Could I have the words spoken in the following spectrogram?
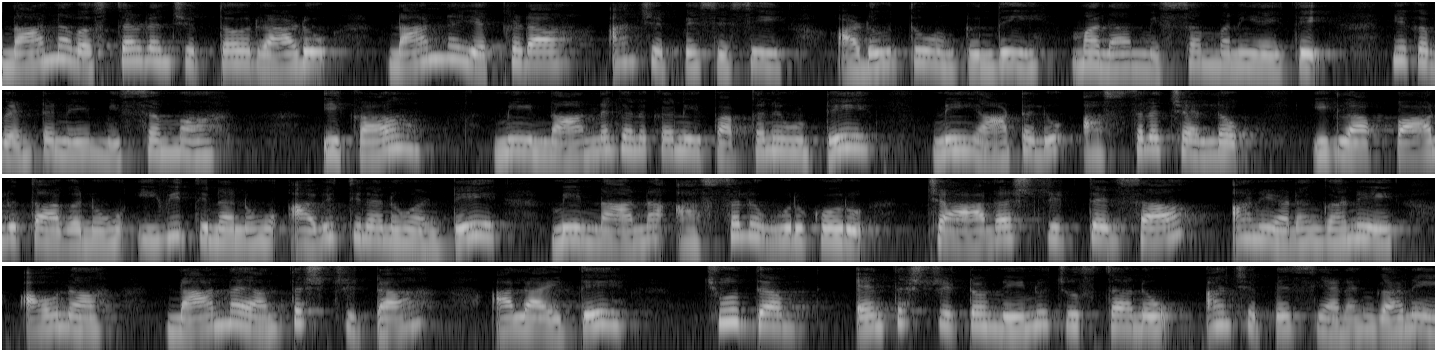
నాన్న వస్తాడని చెప్తావు రాడు. నాన్న ఎక్కడా? అని చెప్పేసేసి అడుగుతూ ఉంటుంది మన మిస్ అమ్మని అయితే. ఇక వెంటనే మిస్సమ్మ ఇక మీ నాన్న గనక నీ పక్కనే ఉంటే నీ ఆటలు అస్సలు చెల్లవు. ఇలా పాలు తాగను ఇవి తినను అవి తినను అంటే మీ నాన్న అస్సలు ఊరుకోరు. చాలా స్ట్రిక్ట్ తెలుసా? అని అనగానే అవునా నాన్న అంత స్ట్రిక్టా? అలా అయితే చూద్దాం ఎంత స్ట్రిక్టో నేను చూస్తాను అని చెప్పేసి అనగానే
